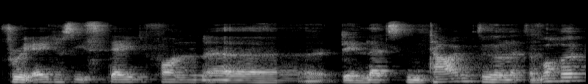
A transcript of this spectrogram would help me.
Free Agency State von äh, den letzten Tagen, beziehungsweise letzter Woche.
